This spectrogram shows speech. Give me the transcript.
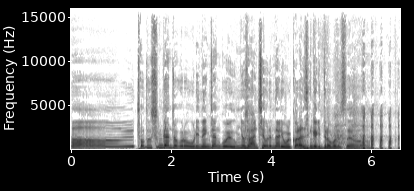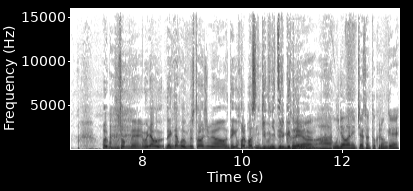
어, 저도 순간적으로 우리 냉장고에 음료수 안 채우는 날이 올 거라는 생각이 들어버렸어요. 어이구 무섭네. 왜냐면 냉장고에 음료수 떨어지면 되게 헐벗은 기분이 들거든요. 아, 운영하는 입장에서는 또 그런 게,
